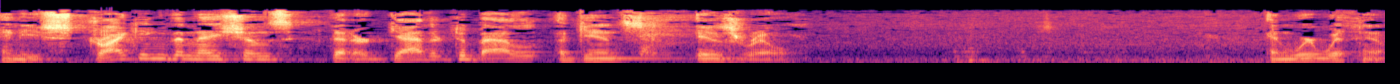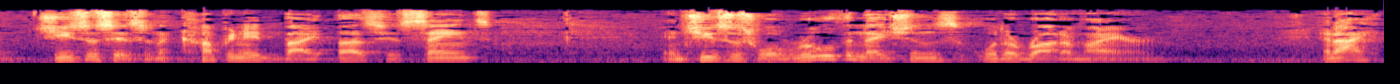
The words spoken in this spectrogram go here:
and He's striking the nations that are gathered to battle against Israel. And we're with Him. Jesus is accompanied by us, His saints and Jesus will rule the nations with a rod of iron. And I,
